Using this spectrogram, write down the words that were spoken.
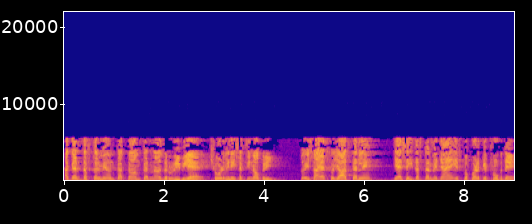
اگر دفتر میں ان کا کام کرنا ضروری بھی ہے، چھوڑ بھی نہیں سکتی نوکری، تو اس آیت کو یاد کر لیں۔ جیسے ہی دفتر میں جائیں، اس کو پڑھ کے پھونک دیں۔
